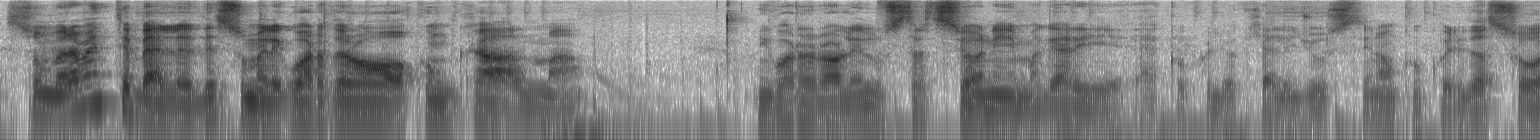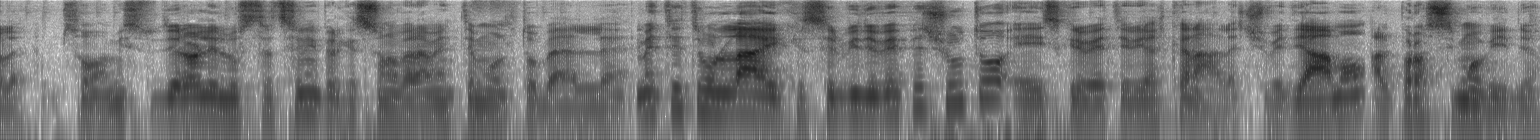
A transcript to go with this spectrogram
sono veramente belle. Adesso me le guarderò con calma mi guarderò le illustrazioni, magari ecco con gli occhiali giusti, non con quelli da sole. Insomma, mi studierò le illustrazioni perché sono veramente molto belle. Mettete un like se il video vi è piaciuto e iscrivetevi al canale. Ci vediamo al prossimo video.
